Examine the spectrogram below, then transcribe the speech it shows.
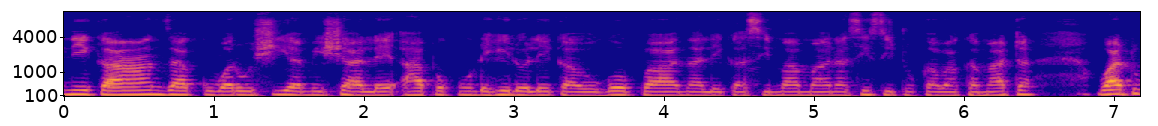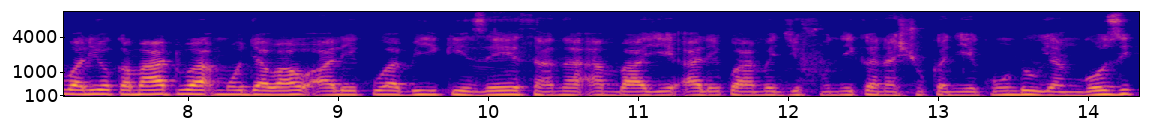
nikaanza kuwarushia mishale hapo kundi hilo likaogopa na likasimama na sisi tukawakamata. Watu waliokamatwa mmoja wao alikuwa bikizee sana ambaye alikuwa amejifunika na shuka nyekundu ya ngozi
